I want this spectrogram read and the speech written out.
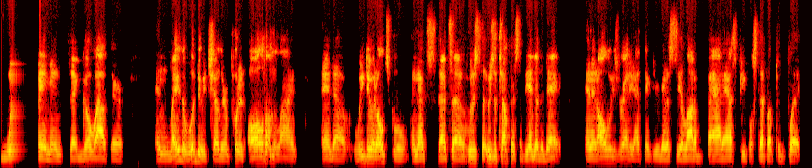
women that go out there and lay the wood to each other and put it all on the line. And uh, we do it old school, and that's that's uh, who's the who's the toughest at the end of the day. And at always ready, I think you're going to see a lot of badass people step up to the plate.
